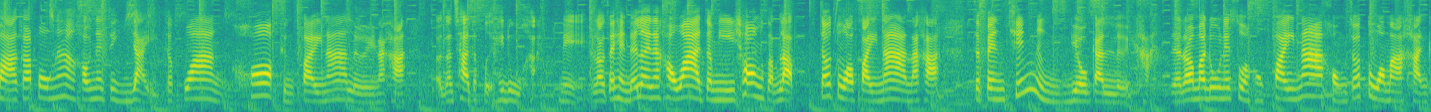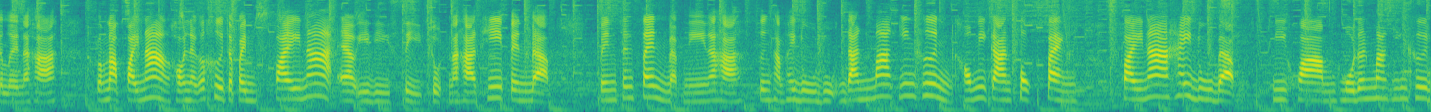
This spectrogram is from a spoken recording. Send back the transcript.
ฝากระโปรงหน้าของเขาเนี่ยจะใหญ่จะกว้างครอบถึงไฟหน้าเลยนะคะเดี๋ยวนัชชาจะเปิดให้ดูค่ะนี่เราจะเห็นได้เลยนะคะว่าจะมีช่องสำหรับเจ้าตัวไฟหน้านะคะ จะเป็นชิ้นหนึ่งเดียวกันเลยค่ะ เดี๋ยวเรามาดูในส่วนของไฟหน้าของเจ้าตัวมาคันกันเลยนะคะสำหรับไฟหน้าของเขาเนี่ยก็คือจะเป็นไฟหน้า LED 4 จุดนะคะ ที่เป็นแบบเป็นเส้นๆแบบนี้นะคะ ซึ่งทำให้ดูดุดันมากยิ่งขึ้น เขามีการตกแต่งไฟหน้าให้ดูแบบมีความโมเดิร์นมากยิ่งขึ้น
